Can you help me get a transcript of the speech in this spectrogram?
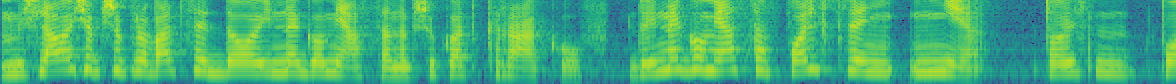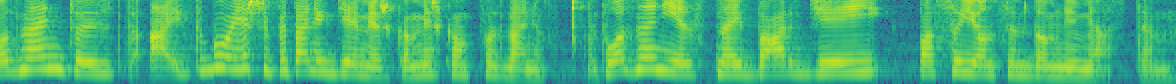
Myślałaś o przeprowadzce do innego miasta, na przykład Kraków. Do innego miasta w Polsce nie. To jest Poznań, to jest. A, i to było jeszcze pytanie, gdzie mieszkam. Mieszkam w Poznaniu. Poznań jest najbardziej pasującym do mnie miastem.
